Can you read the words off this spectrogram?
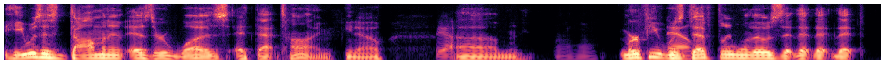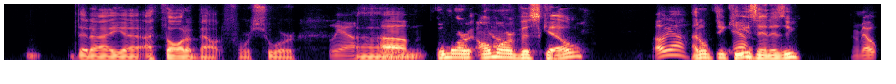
he was as dominant as there was at that time. You know. yeah. Um, mhm. Murphy was Yeah. definitely one of those that that that that that I uh, I thought about for sure. Yeah. Um, Um, Omar Omar Vizquel. oh yeah. I don't think Yeah. he's in, is he? Nope.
